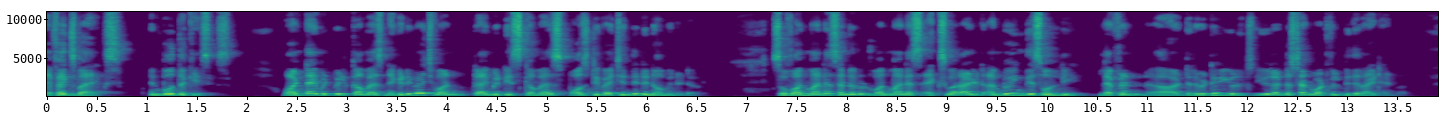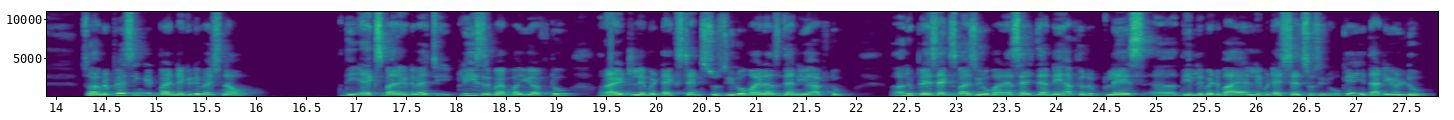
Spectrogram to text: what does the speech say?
fx by x in both the cases. One time it will come as negative h, one time it is come as positive h in the denominator. So 1 minus under root 1 minus x square, i am doing this only, left hand uh, derivative, you'll, you'll understand what will be the right hand one. So I'm replacing it by negative h now. The x by negative h, please remember you have to write limit x tends to 0 minus, then you have to uh, replace x by 0 minus h, then you have to replace uh, the limit by limit h tends to 0. Okay, that you will do.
